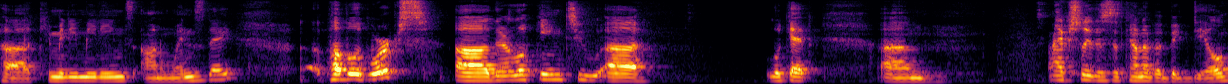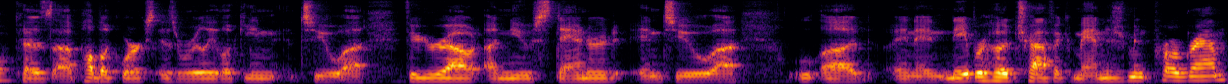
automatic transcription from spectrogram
uh, committee meetings on Wednesday. Public Works, uh, they're looking to uh, look at, um, actually this is kind of a big deal because uh, Public Works is really looking to uh, figure out a new standard into uh, uh, in a neighborhood traffic management program.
